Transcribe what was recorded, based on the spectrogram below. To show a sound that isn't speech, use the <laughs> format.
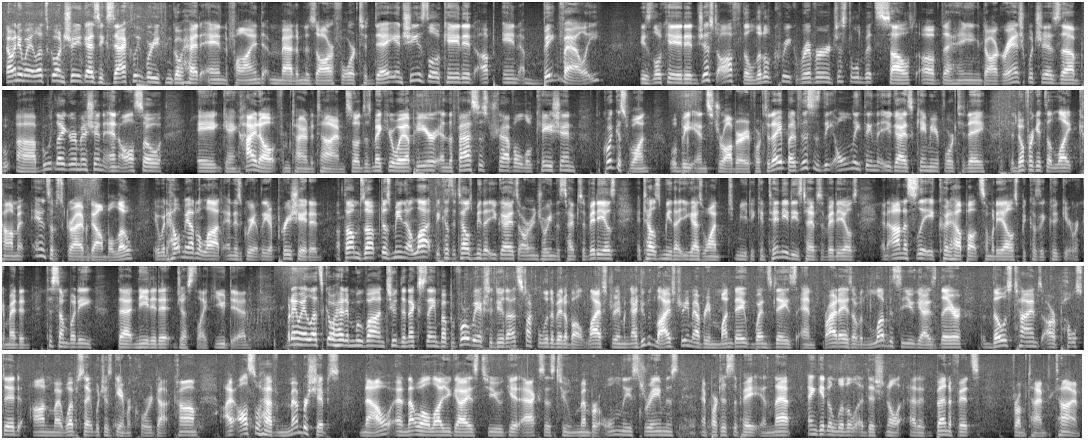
Now anyway, let's go and show you guys exactly where you can go ahead and find Madam Nazar for today, and she's located up in Big Valley, He's located just off the Little Creek River, just a little bit south of the Hanging Dog Ranch, which is a, a uh, bootlegger mission and also a gang hideout from time to time. So just make your way up here, and the fastest travel location, quickest one, will be in Strawberry for today. But if this is the only thing that you guys came here for today, then don't forget to like, comment, and subscribe down below. It would help me out a lot and is greatly appreciated. A thumbs up does mean a lot because it tells me that you guys are enjoying these types of videos. It tells me that you guys want me to continue these types of videos. And honestly, it could help out somebody else because it could get recommended to somebody that needed it just like you did. But anyway, let's go ahead and move on to the next thing. But before we actually do that, let's talk a little bit about live streaming. I do live stream every Monday, Wednesdays, and Fridays. I would love to see you guys there. Those times are posted on my website, which is gamercory.com. I also have memberships now, and that will allow you guys to get access to member-only streams and participate in that and get a little additional added benefits from time to time.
